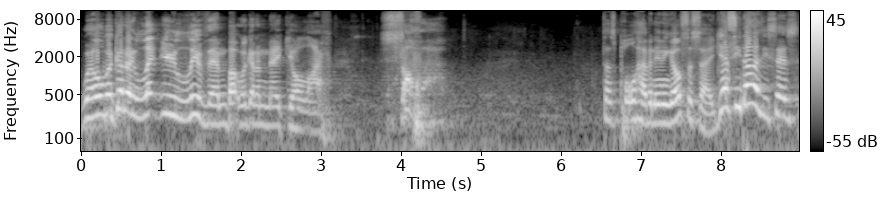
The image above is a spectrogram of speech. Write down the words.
Well, we're going to let you live them, but we're going to make your life suffer. Does Paul have anything else to say? Yes, he does. He says,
